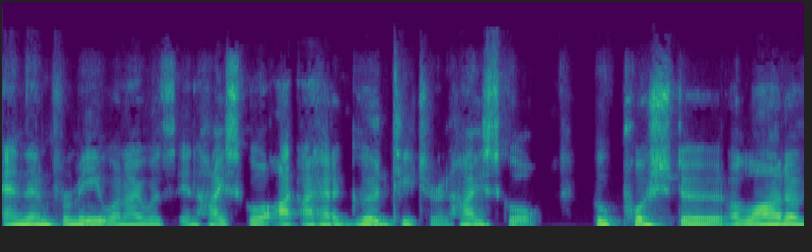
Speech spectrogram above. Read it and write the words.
And then for me, when I was in high school, I, I had a good teacher in high school who pushed a, a, lot of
